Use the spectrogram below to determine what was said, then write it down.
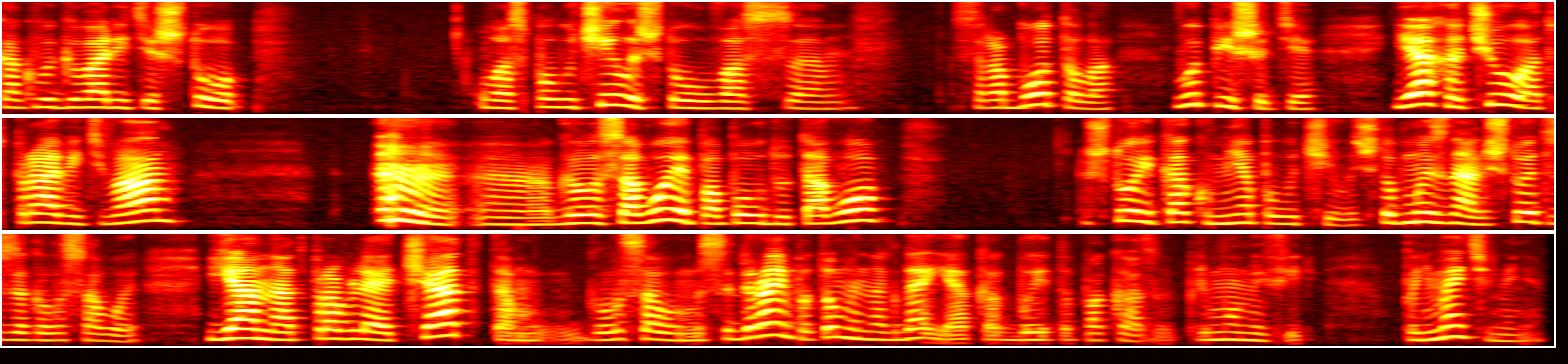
как вы говорите, что у вас получилось, что у вас э, сработало, вы пишете, я хочу отправить вам голосовое по поводу того, что и как у меня получилось, чтобы мы знали, что это за голосовой. Яна отправляет чат, там голосовой мы собираем, потом иногда я как бы это показываю в прямом эфире. Понимаете меня?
